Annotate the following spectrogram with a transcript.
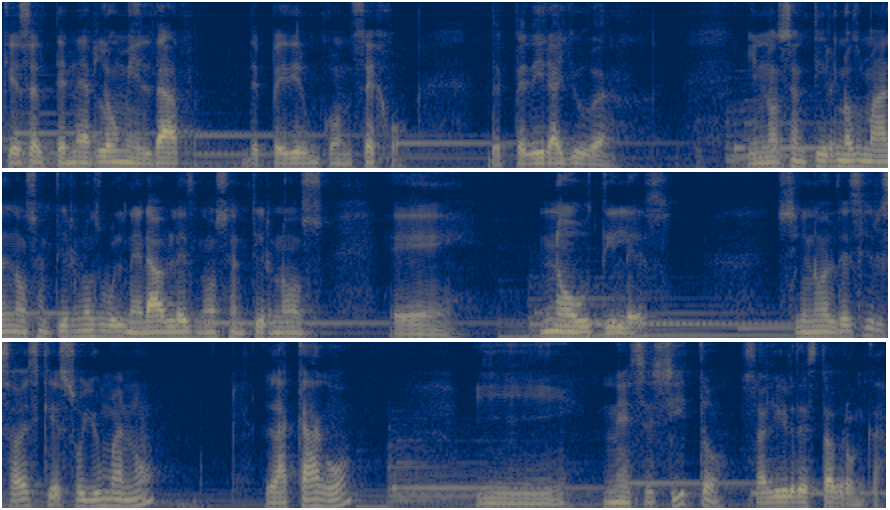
que es el tener la humildad de pedir un consejo, de pedir ayuda y no sentirnos mal, no sentirnos vulnerables, no sentirnos eh, no útiles, sino el decir, ¿sabes qué? Soy humano, la cago y necesito salir de esta bronca.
